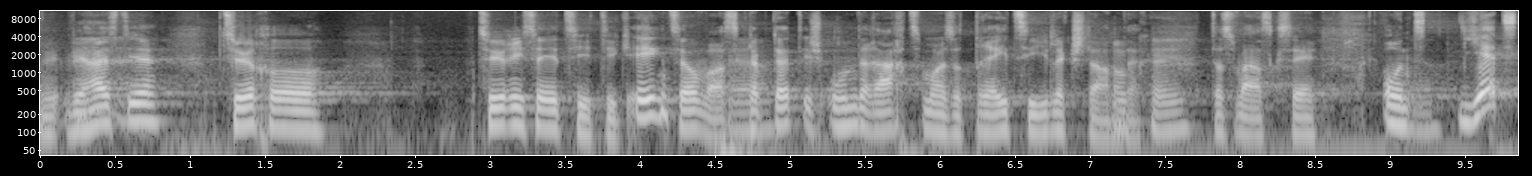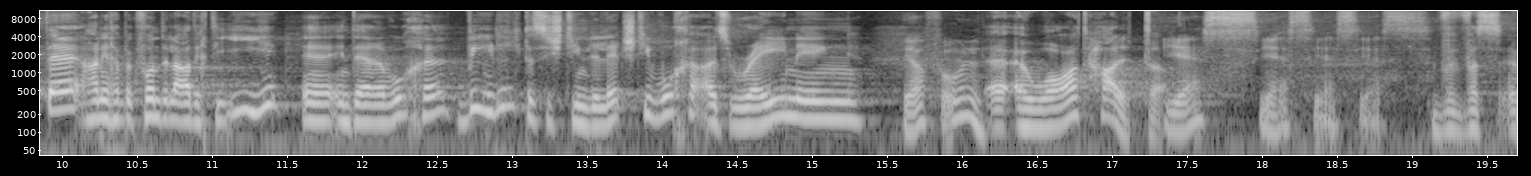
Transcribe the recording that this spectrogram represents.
Wie, wie heißt die? Zürcher Zürichsee-Zeitung. Irgend sowas. Ich Ja. glaube, dort ist unten rechts mal so drei Ziele gestanden. Okay. Das war es gesehen. Und jetzt äh, habe ich aber gefunden, lade ich dich ein äh, in dieser Woche, weil das ist deine letzte Woche als reigning Ja, voll. äh, Award-Halter. Yes, yes, yes, yes. Was, äh,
